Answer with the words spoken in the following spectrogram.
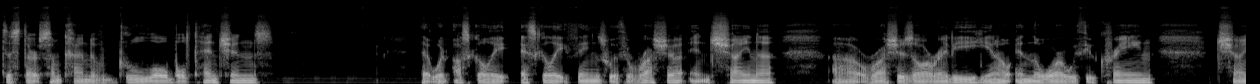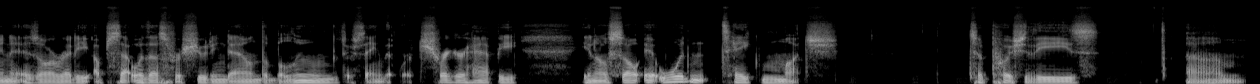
to start some kind of global tensions that would escalate escalate things with Russia and China. Uh, Russia's already, you know, in the war with Ukraine. China is already upset with us for shooting down the balloons. They're saying that we're trigger happy, you know, so it wouldn't take much to push these um,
